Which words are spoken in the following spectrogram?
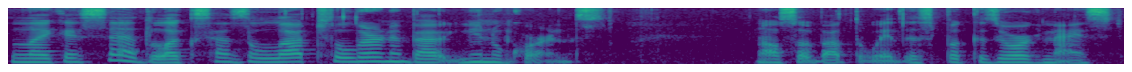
Like I said, Lux has a lot to learn about unicorns, and also about the way this book is organized.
